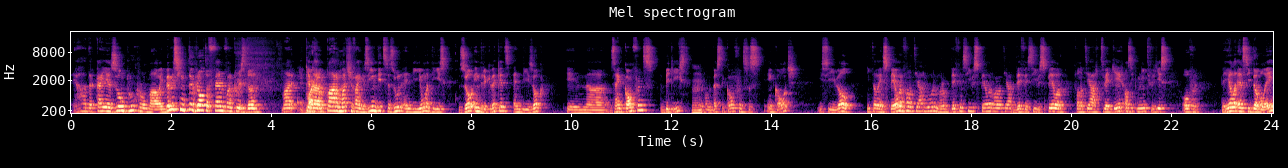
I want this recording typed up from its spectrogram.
Ja, daar kan je zo'n ploeg rondbouwen. Ik ben misschien te grote fan van Chris Dunn. Maar ik heb Mag. daar een paar matchen van gezien dit seizoen. En die jongen die is zo indrukwekkend. En die is ook in eh, zijn conference, de Big East, Mhm. een van de beste conferences in college, is hij wel niet alleen speler van het jaar geworden, maar ook defensieve speler van het jaar. Defensieve speler van het jaar twee keer, als ik me niet vergis, over de hele NCAA.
